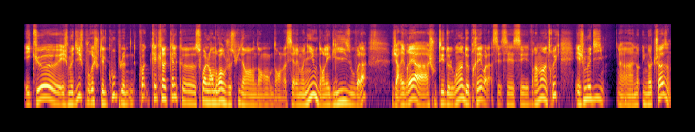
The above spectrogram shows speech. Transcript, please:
Et que et je me dis je pourrais shooter le couple quoi, quel, que soit l'endroit où je suis dans, dans, la cérémonie ou dans l'église ou voilà j'arriverai à shooter de loin de près. Voilà c'est vraiment un truc. Et je me dis euh, une autre chose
